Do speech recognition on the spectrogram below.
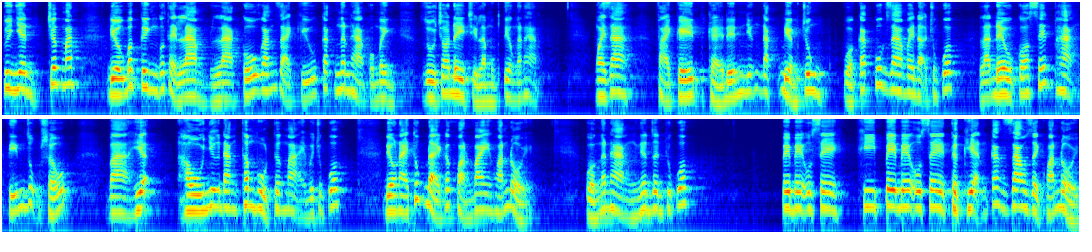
Tuy nhiên, trước mắt, điều Bắc Kinh có thể làm là cố gắng giải cứu các ngân hàng của mình dù cho đây chỉ là mục tiêu ngắn hạn. Ngoài ra, phải kể, kể đến những đặc điểm chung của các quốc gia vay nợ Trung Quốc là đều có xếp hạng tín dụng xấu và hiện hầu như đang thâm hụt thương mại với Trung Quốc. Điều này thúc đẩy các khoản vay hoán đổi của Ngân hàng Nhân dân Trung Quốc PBOC khi PBOC thực hiện các giao dịch hoán đổi,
